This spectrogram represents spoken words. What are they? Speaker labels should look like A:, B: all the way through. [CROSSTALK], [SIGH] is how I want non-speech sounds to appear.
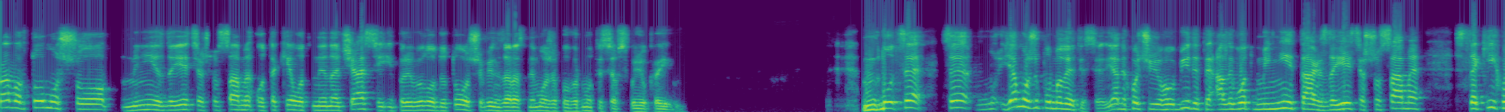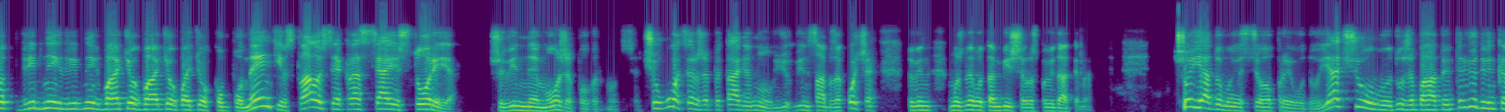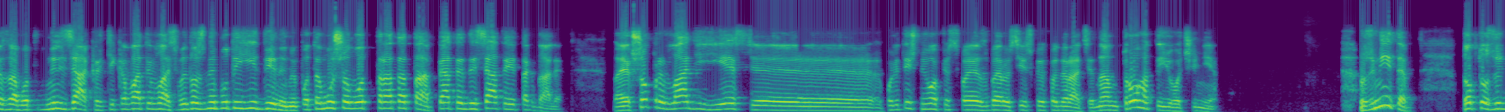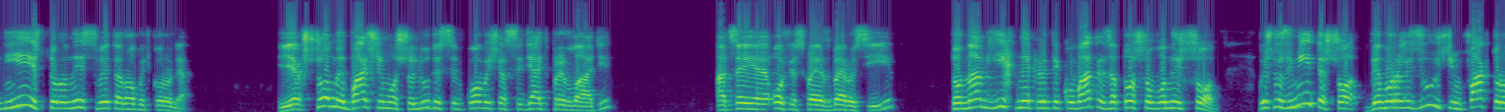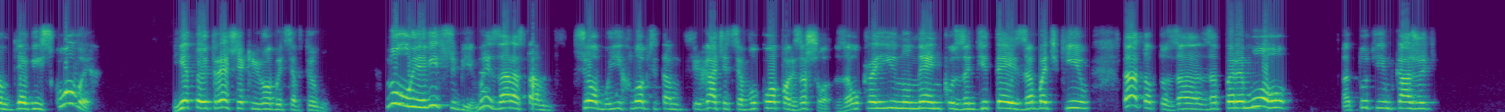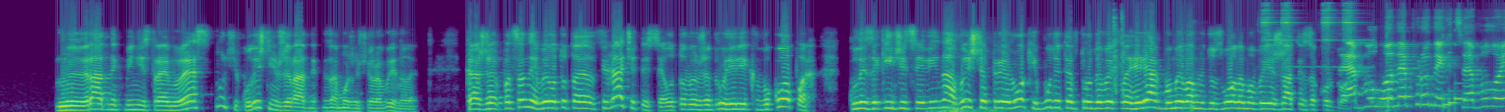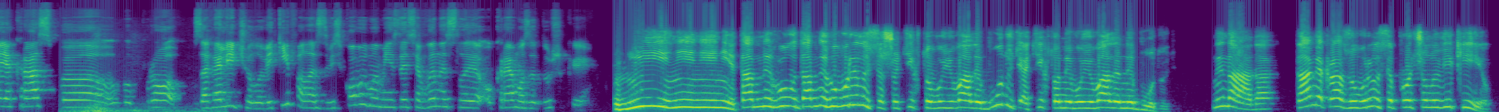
A: справа в тому, що мені здається, що саме отаке от не на часі і привело до того, що він зараз не може повернутися в свою країну. Ну, це, це ну, я можу помилитися, я не хочу його обідати, але от мені так здається, що саме з таких от дрібних, дрібних багатьох, багатьох, багатьох компонентів склалася якраз ця історія, що він не може повернутися. Чого це вже питання? Ну він сам захоче, то він можливо там більше розповідатиме. Що я думаю з цього приводу? Я чув дуже багато інтерв'ю, де він казав: от нельзя критикувати власть, ви повинні бути єдиними, тому що от тра-та-та, п'яте, десяте і так далі. А якщо при владі є е, політичний офіс ФСБ Російської Федерації, нам трогати його чи ні? Розумієте? Тобто, з однієї сторони свита робить короля. І якщо ми бачимо, що люди Сивковича сидять при владі, а це є офіс ФСБ Росії, то нам їх не критикувати за те, що вони що? Ви ж розумієте, що деморалізуючим фактором для військових є той треш, який робиться в тилу. Ну, уявіть собі, ми зараз там все, мої хлопці там фігачаться в окопах за що? За Україну, неньку, за дітей, за батьків, та, тобто за, за перемогу. А тут їм кажуть, радник міністра МВС, ну чи колишній вже радник, не знаю, може вчора вигнали. Каже: пацани, ви отут е, фігачитеся, ото ви вже другий рік в окопах. Коли закінчиться війна, ви ще три роки будете в трудових лагерях, бо ми вам не дозволимо виїжджати за кордон.
B: Це було не про них, це було якраз про, про взагалі чоловіків, але з військовими, мені здається, винесли окремо задушки.
A: Ні, ні, ні, ні. Там не там не говорилося, що ті, хто воювали, будуть, а ті, хто не воювали, не будуть. Не треба. Там якраз говорилося про чоловіків.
